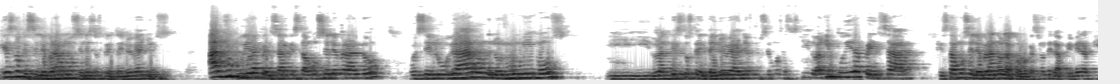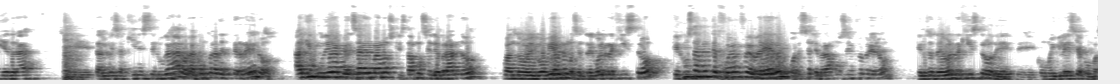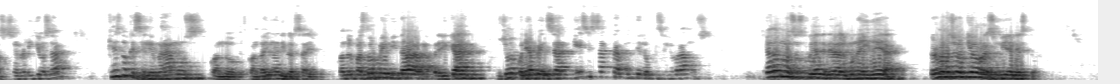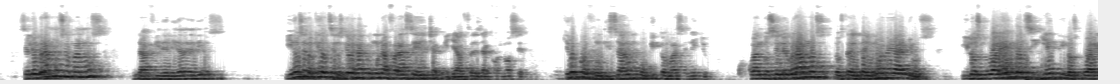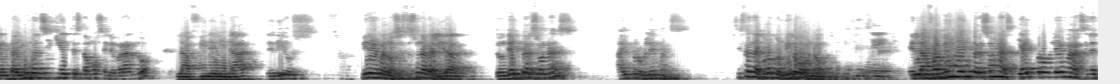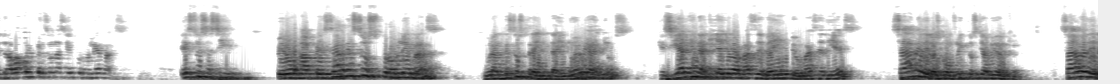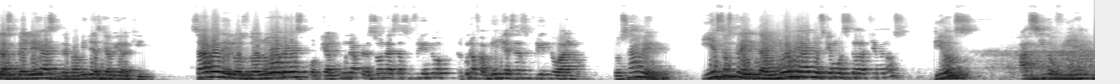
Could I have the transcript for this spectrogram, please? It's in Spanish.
¿qué es lo que celebramos en estos 39 años? Alguien pudiera pensar que estamos celebrando pues el lugar donde nos reunimos y, durante estos 39 años pues hemos asistido. Alguien pudiera pensar que estamos celebrando la colocación de la primera piedra eh, tal vez aquí en este lugar o la compra del terreno. Alguien pudiera pensar, hermanos, que estamos celebrando cuando el gobierno nos entregó el registro, que justamente fue en febrero, por eso celebramos en febrero, que nos entregó el registro de, como iglesia, como asociación religiosa. ¿Qué es lo que celebramos cuando, cuando hay un aniversario? Cuando el pastor me invitaba a predicar, pues yo me ponía a pensar, ¿qué es exactamente lo que celebramos? Cada uno de nosotros podía tener alguna idea, pero hermanos, yo lo quiero resumir en esto. Celebramos, hermanos, la fidelidad de Dios. Y no se, lo quiero, se los quiero dejar como una frase hecha que ya ustedes ya conocen. Quiero profundizar un poquito más en ello. Cuando celebramos los 39 años y los 40 el siguiente y los 41 el siguiente, estamos celebrando la fidelidad de Dios. Miren, hermanos, esta es una realidad. Donde hay personas, hay problemas. ¿Sí están de acuerdo conmigo o no? Sí. En la familia hay personas y hay problemas. En el trabajo hay personas y hay problemas. Esto es así. Pero a pesar de esos problemas, durante estos 39 años, que si alguien aquí ya lleva más de 20 o más de 10, sabe de los conflictos que ha habido aquí, sabe de las peleas entre familias que ha habido aquí, sabe de los dolores porque alguna persona está sufriendo, alguna familia está sufriendo algo, lo sabe. Y estos 39 años que hemos estado aquí, hermanos, Dios ha sido fiel.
